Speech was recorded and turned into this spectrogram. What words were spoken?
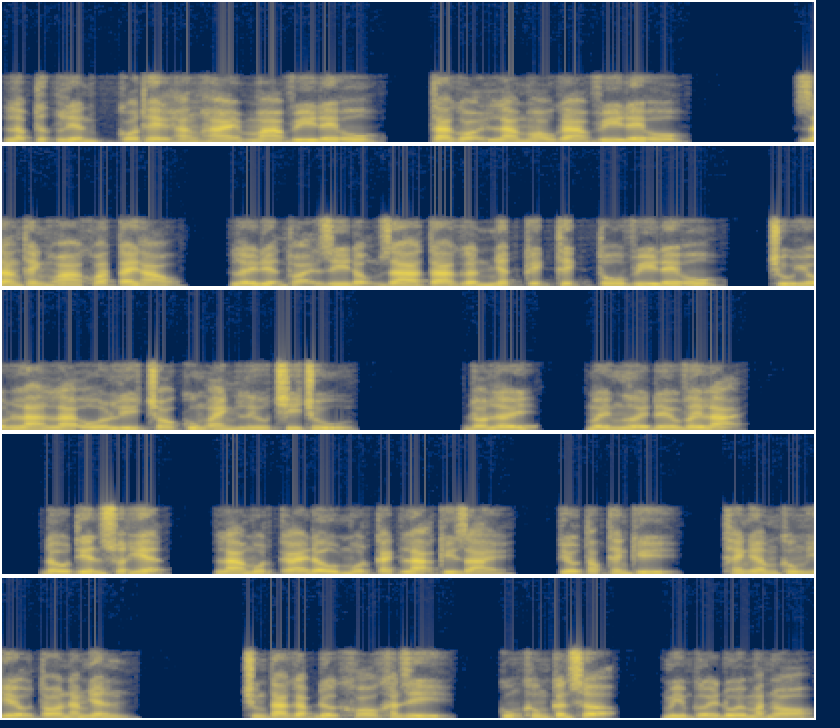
lập tức liền có thể hăng hái mà video, ta gọi là máu gà video. Giang thanh hoa khoát tay áo, lấy điện thoại di động ra ta gần nhất kích thích tố video, chủ yếu là là ổ lì cho cùng ảnh lưu chi chủ. Đó lấy, mấy người đều vây lại. Đầu tiên xuất hiện, là một cái đầu một cách lạ kỳ dài, tiểu tóc thanh kỳ, thanh âm không hiểu to nam nhân. Chúng ta gặp được khó khăn gì, cũng không cần sợ, mỉm cười đối mặt nó.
